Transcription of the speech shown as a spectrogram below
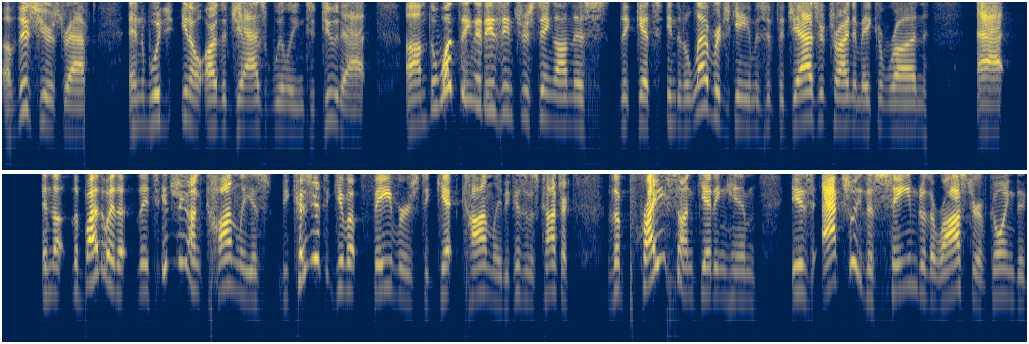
of this year's draft. And would, you know, are the Jazz willing to do that? Um, the one thing that is interesting on this that gets into the leverage game is if the Jazz are trying to make a run at and the, the by the way, the, it's interesting on Conley is because you have to give up favors to get Conley because of his contract. The price on getting him is actually the same to the roster of going to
